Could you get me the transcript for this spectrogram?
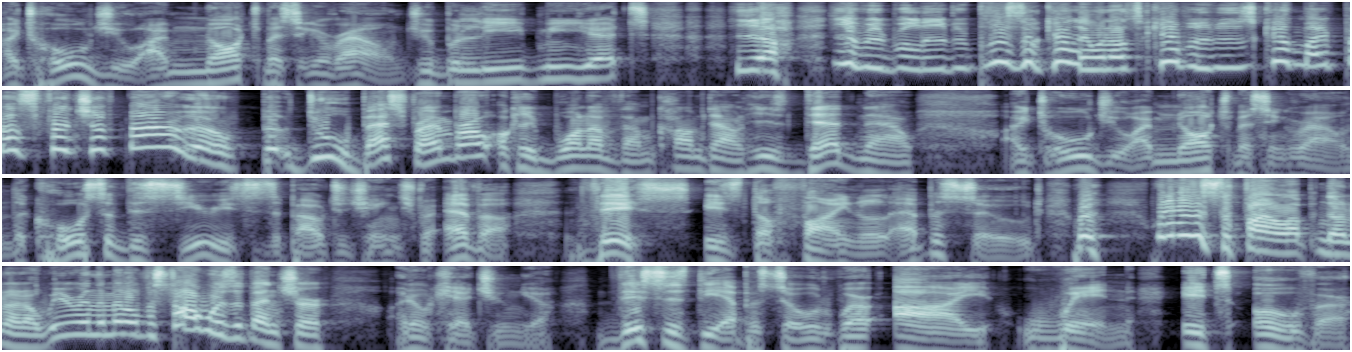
I told you I'm not messing around. You believe me yet? Yeah, yeah, we believe you. Please don't kill anyone else. I can't believe you just killed my best friend, Chef Mario. But, dude, best friend, bro? Okay, one of them. Calm down. He's dead now. I told you I'm not messing around. The course of this series is about to change forever. This is the final episode. What, what do you mean it's the final episode? No, no, no. We were in the middle of a Star Wars adventure. I don't care, Junior. This is the episode where I win. It's over.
